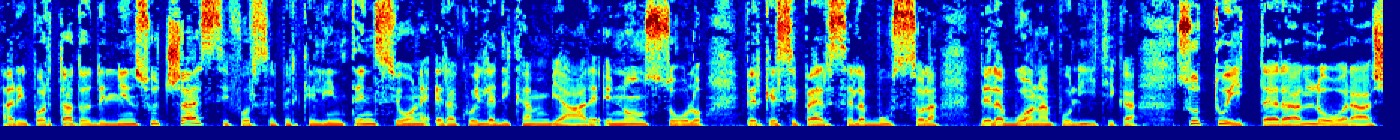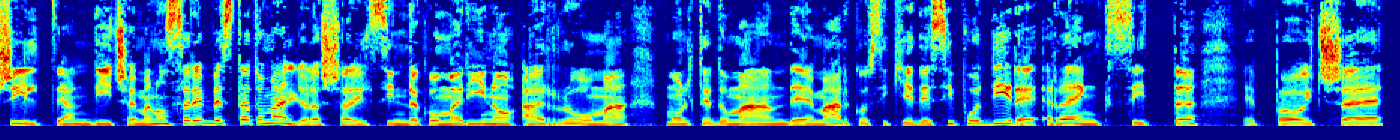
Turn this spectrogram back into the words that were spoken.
ha riportato degli insuccessi, forse perché l'intenzione era quella di cambiare e non solo perché si perse la bussola della buona politica. Su Twitter, allora, Schiltean dice: Ma non sarebbe stato meglio lasciare il sindaco Marino a Roma? Molte domande. Marco si chiede: si può dire Renxit? E poi c'è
